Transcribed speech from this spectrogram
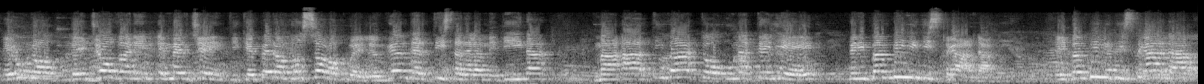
è uno dei giovani emergenti che però non solo quello è un grande artista della Medina ma ha attivato un atelier per i bambini di strada e i bambini di strada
